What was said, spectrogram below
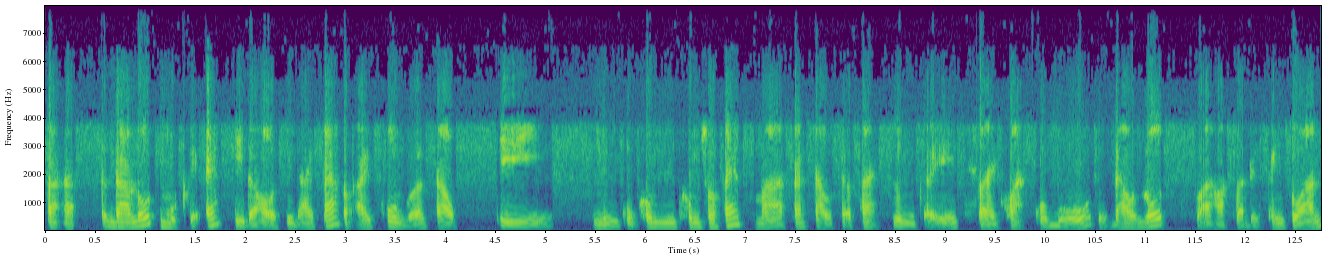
ta, download một cái app gì đó trên ipad hoặc iphone của các cháu thì mình cũng không không cho phép mà các cháu sẽ phải dùng cái tài khoản của bố để download và hoặc là để thanh toán.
